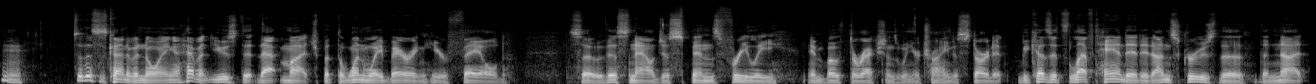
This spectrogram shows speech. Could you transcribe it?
Hmm. So this is kind of annoying. I haven't used it that much, but the one-way bearing here failed. So this now just spins freely in both directions when you're trying to start it. Because it's left-handed, it unscrews the, the nut,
